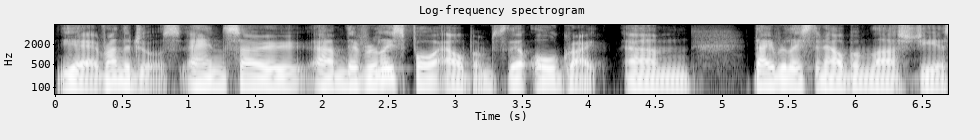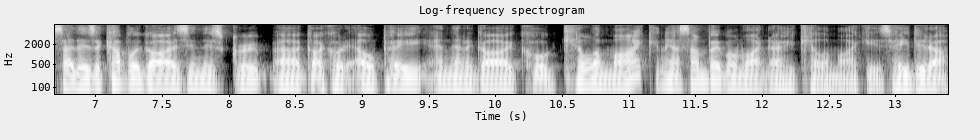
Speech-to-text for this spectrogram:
yeah, Run the Jewels, and so um, they've released four albums. They're all great. Um, they released an album last year. So there's a couple of guys in this group, a guy called El-P, and then a guy called Killer Mike. Now some people might know who Killer Mike is. He did a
